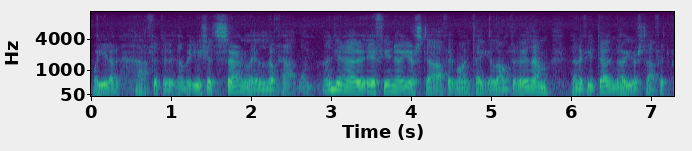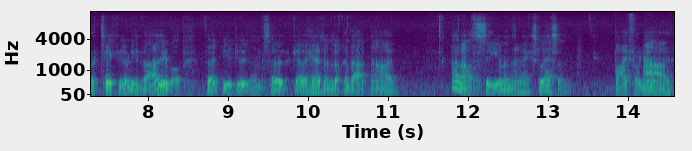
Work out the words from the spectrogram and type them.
Well, you don't have to do them, but you should certainly look at them. And you know, if you know your stuff, it won't take you long to do them. And if you don't know your stuff, it's particularly valuable that you do them. So go ahead and look at that now. And I'll see you in the next lesson. Bye for now.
